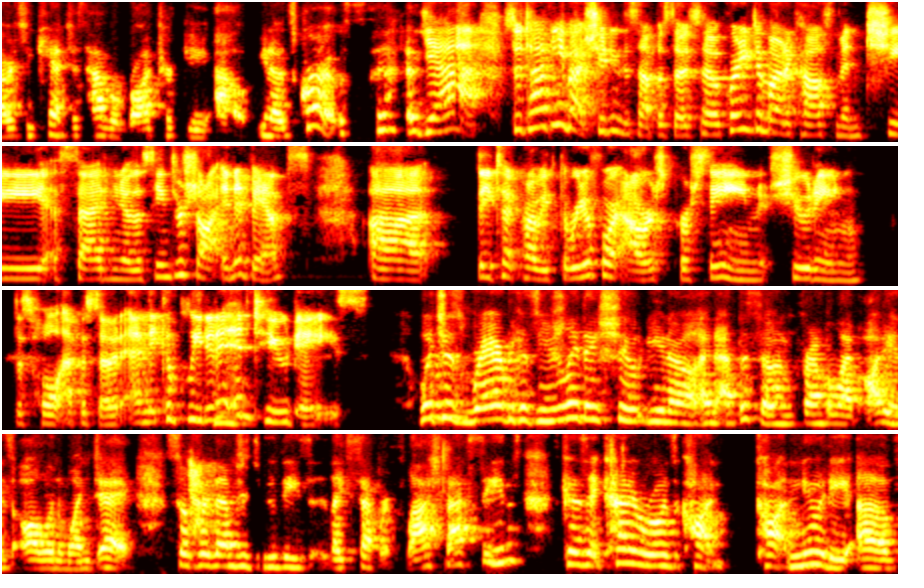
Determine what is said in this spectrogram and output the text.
hours you can't just have a raw turkey out. You know it's gross. Yeah. So talking about shooting this episode so according to marta kauffman she said you know the scenes were shot in advance. Uh, they took probably three to four hours per scene shooting this whole episode and they completed it in mm. two days which is rare because usually they shoot, you know, an episode in front of a live audience all in one day. So for them to do these like separate flashback scenes, because it kind of ruins the con- continuity of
